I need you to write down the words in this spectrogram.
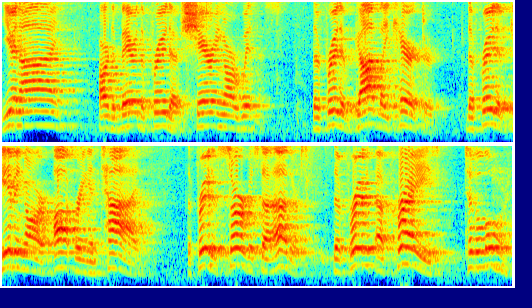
You and I are to bear the fruit of sharing our witness, the fruit of godly character, the fruit of giving our offering and tithe, the fruit of service to others, the fruit of praise to the Lord.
